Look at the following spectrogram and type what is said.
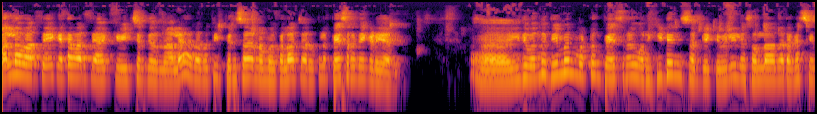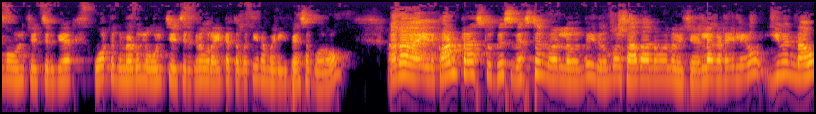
நல்ல வார்த்தையை கெட்ட வார்த்தையை ஆக்கி வச்சிருக்கிறதுனால அதை பற்றி பெருசாக நம்ம கலாச்சாரத்தில் பேசுகிறதே கிடையாது. இது வந்து விமன் மட்டும் பேசுகிற ஒரு ஹிடன் சப்ஜெக்ட் வெளியில் சொல்லாத ரகசியமாக ஒழிச்சு வச்சிருக்க ஓட்டுக்கு நடுவில் ஒழிச்சு வச்சிருக்கிற ஒரு ஐட்டத்தை பற்றி நம்ம இன்றைக்கி பேச போகிறோம் ஆனால் இது கான்ட்ராஸ்ட் டு திஸ் வெஸ்டர்ன் வேர்ல்டில் வந்து இது ரொம்ப சாதாரணமான விஷயம். எல்லா கடையிலையும் ஈவன் நவ்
